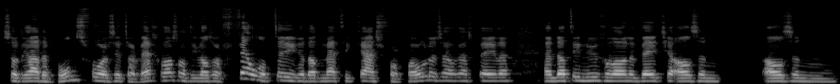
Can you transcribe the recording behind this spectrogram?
zodra de bondsvoorzitter weg was. Want hij was er fel op tegen dat Matty Cash voor Polen zou gaan spelen. En dat hij nu gewoon een beetje als een, als een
